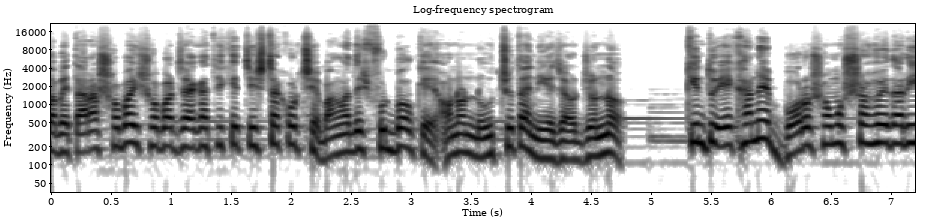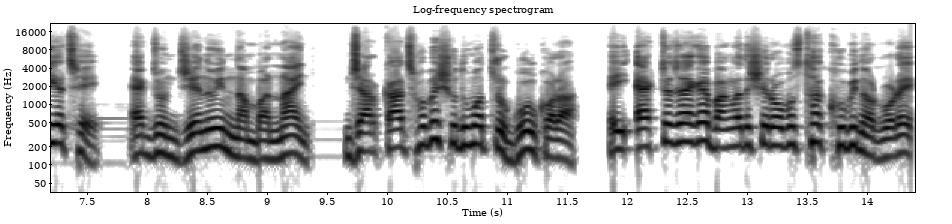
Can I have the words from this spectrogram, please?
তবে তারা সবাই সবার জায়গা থেকে চেষ্টা করছে বাংলাদেশ ফুটবলকে অনন্য উচ্চতায় নিয়ে যাওয়ার জন্য। কিন্তু এখানে বড় সমস্যা হয়ে দাঁড়িয়েছে একজন জেনুইন নাম্বার নাইন যার কাজ হবে শুধুমাত্র গোল করা। এই একটা জায়গায় বাংলাদেশের অবস্থা খুবই নড়বড়ে।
